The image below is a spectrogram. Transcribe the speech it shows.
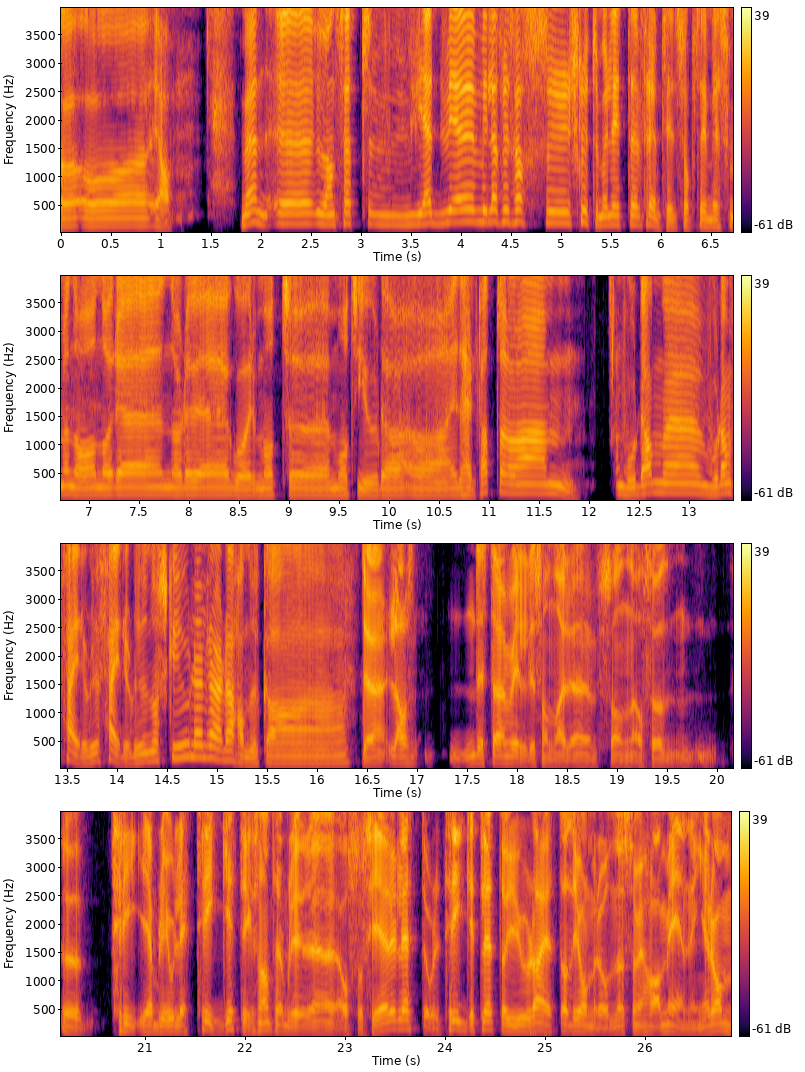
Og, og ja. Men uh, uansett, jeg, jeg vil at vi skal slutte med litt fremtidsoptimisme nå når, det- når det går mot, eh, mot jul og, og i det hele tatt. Og, um, hvordan, uh, hvordan feirer du? Feirer du norsk jul, eller er det hanukka? Det, la, dette er veldig sånn der, sånn, altså, uh, Jeg blir jo lett trigget, ikke sant. Jeg blir assosierer lett og blir trigget lett, og jula er et av de områdene som jeg har meninger om.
